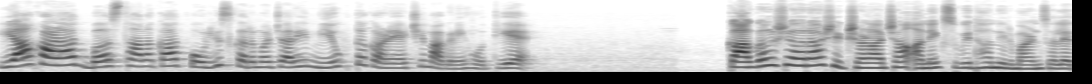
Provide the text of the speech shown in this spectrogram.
या काळात बस स्थानकात पोलीस कर्मचारी नियुक्त करण्याची मागणी होतीये. कागल शहरात शिक्षणाच्या अनेक सुविधा निर्माण झाल्यात.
